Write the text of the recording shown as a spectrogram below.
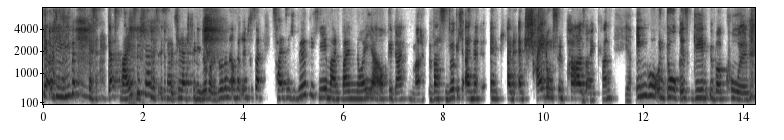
ja, und die Liebe, das, das weiß ich ja, das ist ja vielleicht für die Hörer und Hörerinnen auch noch interessant, falls sich wirklich jemand beim Neujahr auch Gedanken macht, was wirklich eine, eine Entscheidung für ein Paar mhm. sein kann. Ja. Ingo und Doris gehen über Kohlen.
